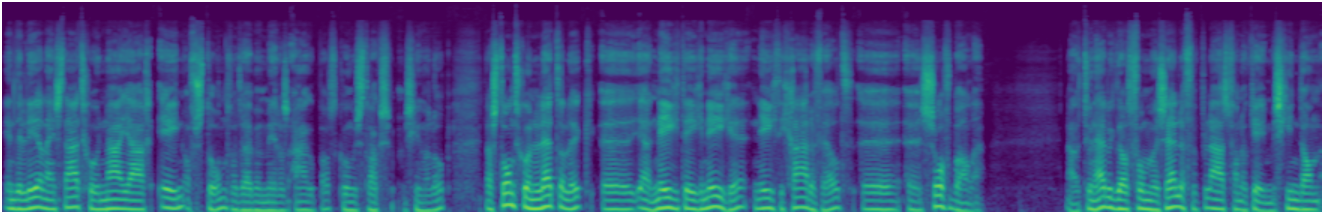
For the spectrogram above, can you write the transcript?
In de leerlijn staat gewoon na jaar 1 of stond, want we hebben inmiddels aangepast, komen we straks misschien wel op. Daar stond gewoon letterlijk uh, ja, 9 tegen 9, 90 graden veld, uh, softballen. Nou, toen heb ik dat voor mezelf verplaatst van oké, misschien dan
